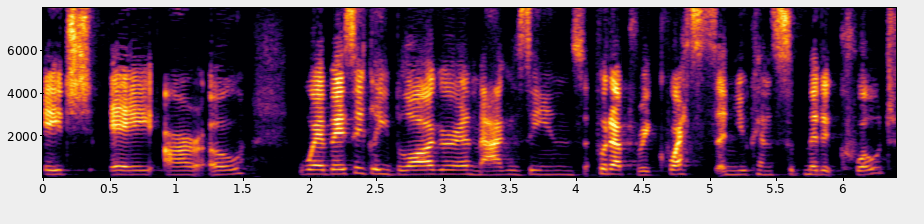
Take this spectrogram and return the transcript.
H A R O, where basically blogger and magazines put up requests and you can submit a quote.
